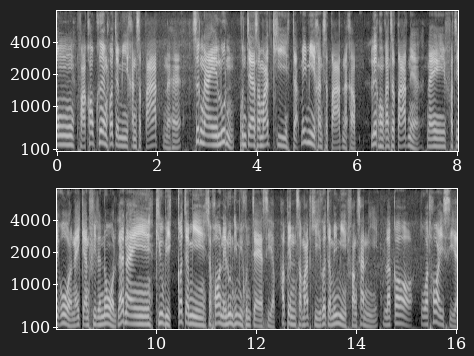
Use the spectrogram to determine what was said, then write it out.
ตรงฝาครอบเครื่องก็จะมีคันสตาร์ทนะฮะซึ่งในรุ่นกุญแจสมาร์ทคีย์จะไม่มีคันสตาร์ทนะครับเรื่องของการสตาร์ทเนี่ยในฟา z ิโอในแกนฟิลโนและในคิวบิกก็จะมีเฉพาะในรุ่นที่มีกุญแจเสียบ ถ้าเป็นสมาร์ทคีย์ก็จะไม่มีฟังก์ชันนี้ แล้วก็ตัวถ้อยเสีย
